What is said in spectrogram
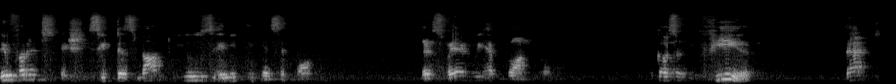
different species. It does not use anything as a model. That's where we have gone wrong. Because of the fear that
